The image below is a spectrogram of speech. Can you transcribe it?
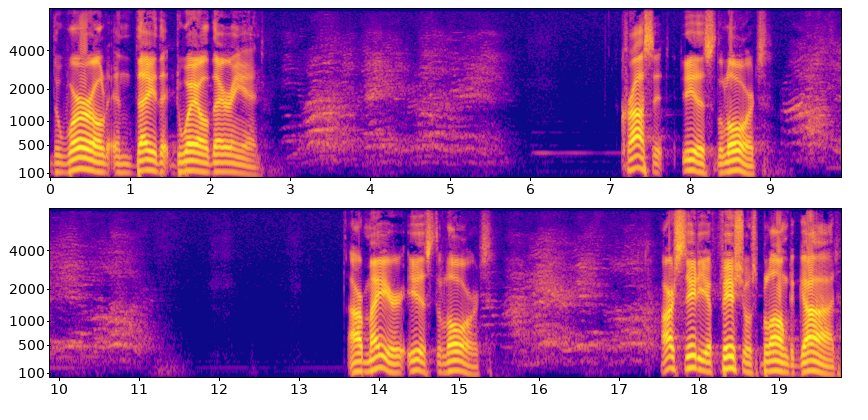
the world and they that dwell therein. Crossett is the Lord's. Our mayor is the Lord's. Our city officials belong to God.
